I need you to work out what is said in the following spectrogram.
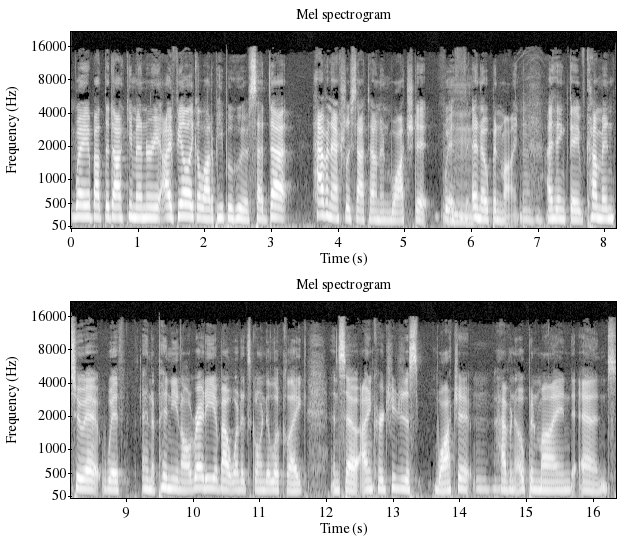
way about the documentary, I feel like a lot of people who have said that haven't actually sat down and watched it with mm. an open mind. Mm-hmm. I think they've come into it with an opinion already about what it's going to look like. And so I encourage you to just watch it, mm-hmm. have an open mind, and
